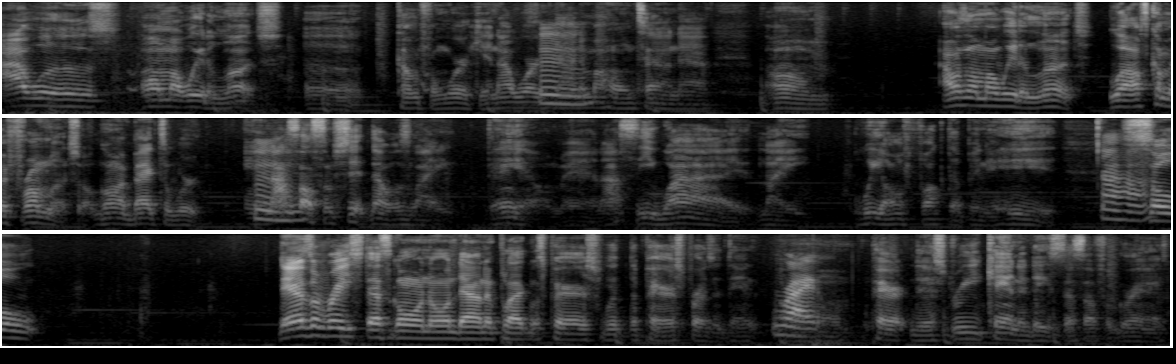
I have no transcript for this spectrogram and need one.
I was on my way to lunch, coming from work, and I work down Mhm. in my hometown now. Um, I was on my way to lunch. Well, I was coming from lunch, going back to work, and I Mhm. saw some shit that was like, "Damn, man, I see why." Like we all fucked up in the head. Uh-huh. So there's a race that's going on down in Plaquemines Parish with the parish president. Right. Par- there's three candidates that's up for grabs.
